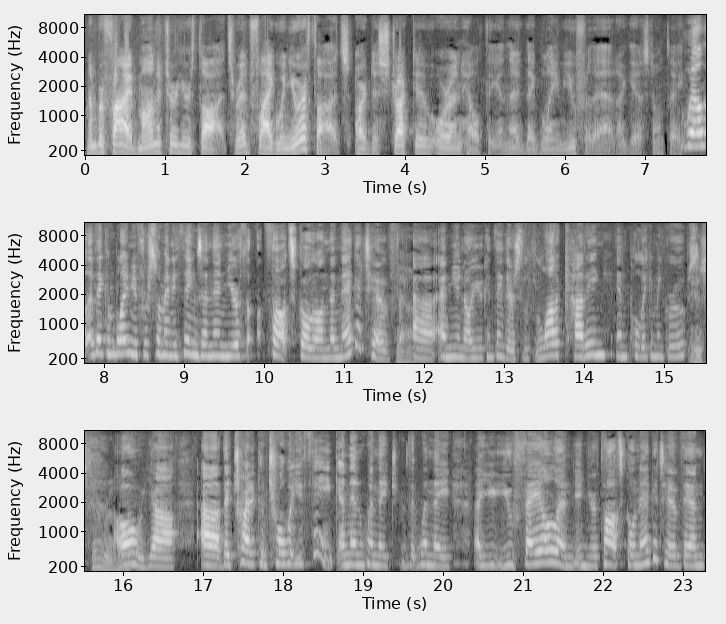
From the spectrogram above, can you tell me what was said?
Number five, monitor your thoughts. Red flag when your thoughts are destructive or unhealthy. And they, they blame you for that, I guess, don't they? Well, they can blame you for so many things, and then your th- thoughts go on the negative. Yeah. Uh, and you know, you can think there's a lot of cutting in polygamy groups. Is there really? Oh yeah, uh, they try to control what you think, and then when they when they uh, you you fail and, and your thoughts go negative, then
